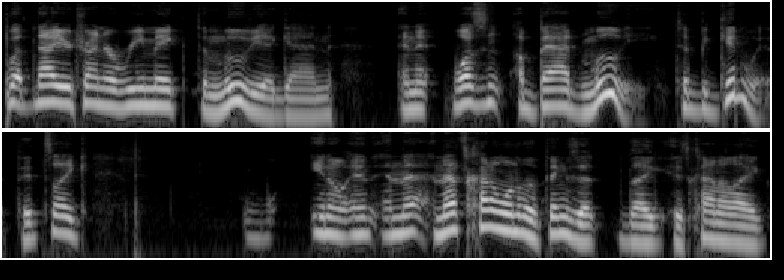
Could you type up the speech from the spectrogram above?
But now you're trying to remake the movie again, and it wasn't a bad movie to begin with. It's like, you know, and and that and that's kind of one of the things that like is kind of like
